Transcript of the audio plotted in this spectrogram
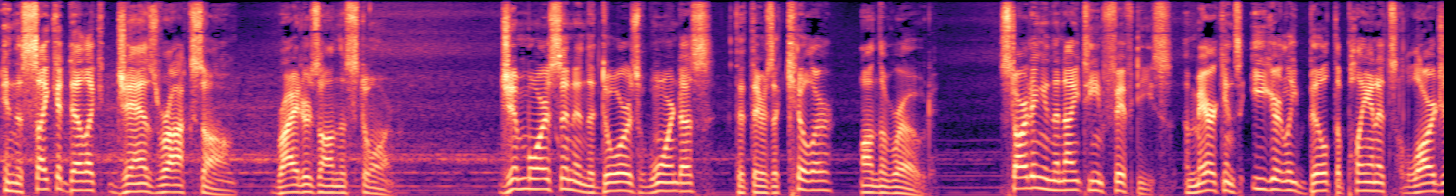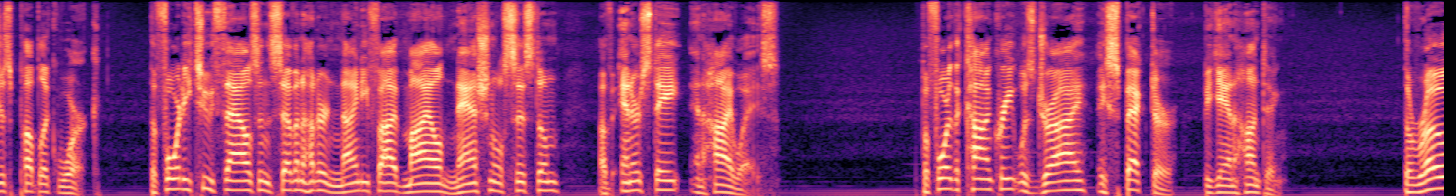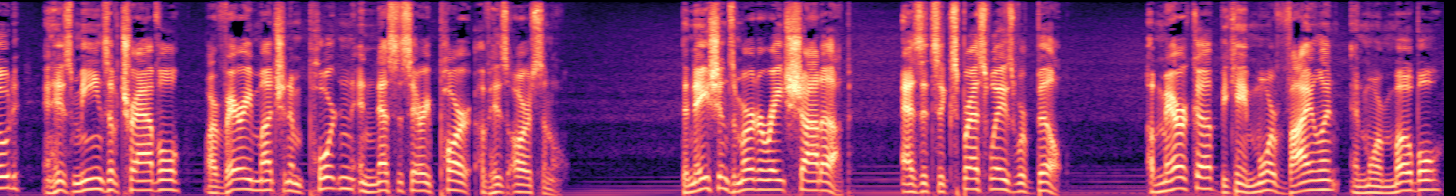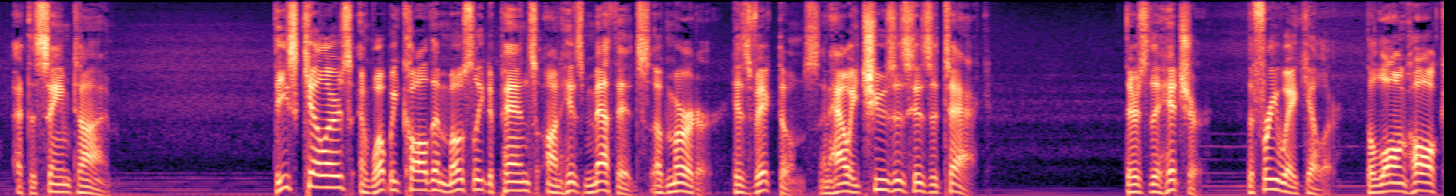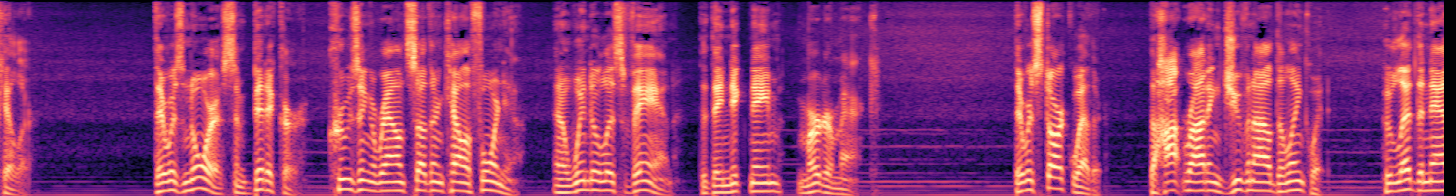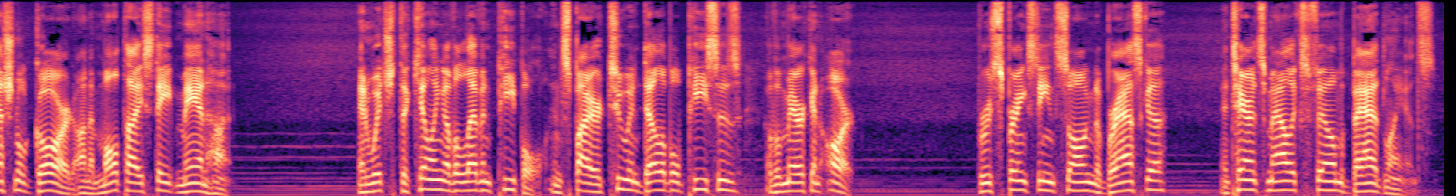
In the psychedelic jazz rock song, Riders on the Storm. Jim Morrison and the Doors warned us that there's a killer on the road. Starting in the 1950s, Americans eagerly built the planet's largest public work, the 42,795 mile national system of interstate and highways. Before the concrete was dry, a specter began hunting. The road and his means of travel are very much an important and necessary part of his arsenal. The nation's murder rate shot up as its expressways were built. America became more violent and more mobile at the same time. These killers and what we call them mostly depends on his methods of murder, his victims, and how he chooses his attack. There's the hitcher, the freeway killer, the long haul killer, there was Norris and Bittaker cruising around Southern California in a windowless van that they nicknamed Murder Mac. There was Starkweather, the hot rodding juvenile delinquent who led the National Guard on a multi state manhunt, in which the killing of 11 people inspired two indelible pieces of American art Bruce Springsteen's song Nebraska and Terrence Malick's film Badlands.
